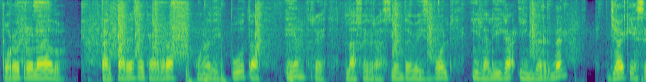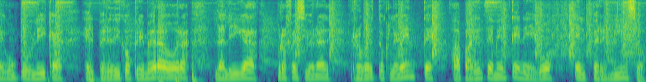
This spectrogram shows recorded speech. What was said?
Por otro lado, tal parece que habrá una disputa entre la Federación de Béisbol y la Liga Invernal, ya que según publica el periódico Primera Hora, la Liga Profesional Roberto Clemente aparentemente negó el permiso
